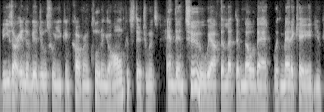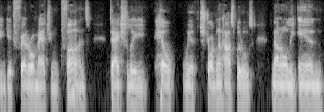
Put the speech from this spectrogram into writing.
these are individuals who you can cover, including your own constituents. And then, two, we have to let them know that with Medicaid, you can get federal matching funds to actually help with struggling hospitals, not only in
